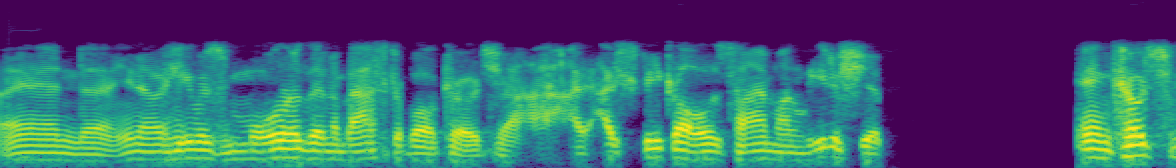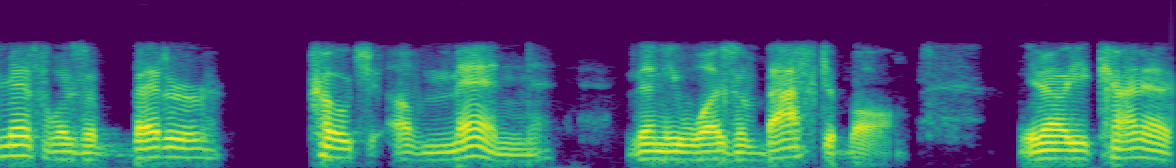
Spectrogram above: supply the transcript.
And, uh, you know, he was more than a basketball coach. I, I speak all the time on leadership. And Coach Smith was a better coach of men than he was of basketball. You know, he kind of,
